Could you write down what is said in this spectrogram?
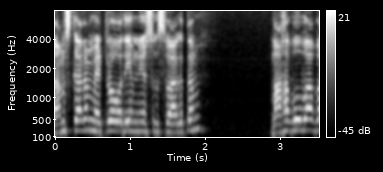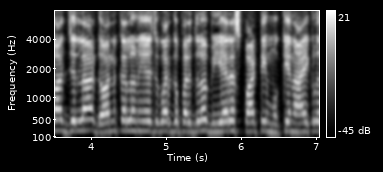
నమస్కారం మెట్రో ఉదయం న్యూస్కు స్వాగతం. మహబూబాబాద్ జిల్లా డోనకల్లు నియోజకవర్గ పరిధిలో బీఆర్ఎస్ పార్టీ ముఖ్య నాయకుల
